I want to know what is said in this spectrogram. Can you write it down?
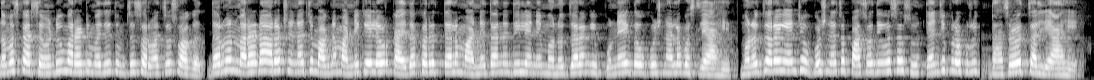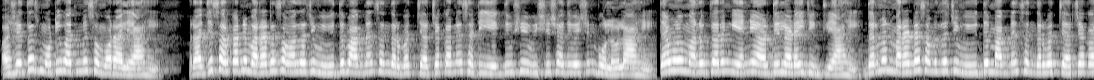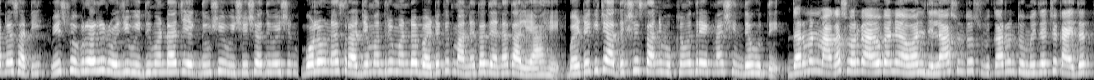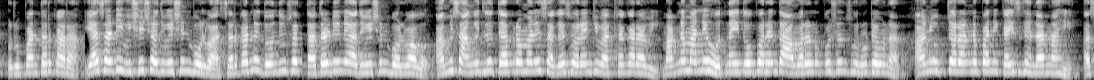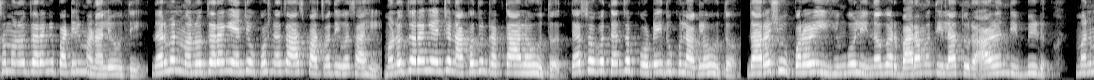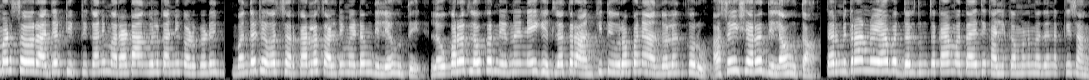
नमस्कार सेव्हन्टी मराठीमध्ये तुमचं सर्वांचं स्वागत. दरम्यान मराठा आरक्षणाच्या मागण्या मान्य केल्यावर कायदा करत त्याला मान्यता न दिल्याने मनोज जारंगे पुन्हा एकदा उपोषणाला बसले आहेत. मनोज जारंग यांच्या उपोषणाचा पाचवा दिवस असून त्यांची प्रकृती ढासळत चालली आहे. अशातच मोठी बातमी समोर आली आहे. राज्य सरकारने मराठा समाजाच्या विविध मागण्यांसंदर्भात चर्चा करण्यासाठी एक दिवसीय विशेष अधिवेशन बोलवलं आहे. त्यामुळे मनोज जरांगे यांनी अर्धी लढाई जिंकली आहे. दरम्यान मराठा समाजाच्या विविध मागण्यांसंदर्भात चर्चा करण्यासाठी वीस फेब्रुवारी रोजी विधिमंडळाचे एक दिवसीय विशेष अधिवेशन बोलवण्यास राज्य मंत्रिमंडळ बैठकीत मान्यता देण्यात आली आहे. बैठकीच्या अध्यक्षस्थानी मुख्यमंत्री एकनाथ शिंदे होते. दरम्यान मागासवर्ग आयोगाने अहवाल दिला असून तो स्वीकारून तुम्ही त्याचे कायद्यात रूपांतर करा. यासाठी विशेष अधिवेशन बोलवा. सरकारने दोन दिवसात तातडीने अधिवेशन बोलवावं. आम्ही सांगितलं त्याप्रमाणे सगळ्या स्वरांची व्याख्या करावी. मागणं मान्य होत नाही तोपर्यंत आमरण उपोषण सुरू ठेवणार आणि उपचार अन्न पाणी काहीच घेणार नाही असं मनोज जरांगे पाटील म्हणाले होते. दरम्यान मनोज जरांगे यांच्या उपोषणाचा आज पाचवा दिवस आहे. मनोज जरांगे यांच्या नाकातून रक्त आलं होतं. त्यासोबत त्यांचं पोटही दुखू लागलं होतं. धाराशिव परळी हिंगोली नगर बारामती लातूर आळंदी बीड मनमाडसह राज्यात ठिकठिकाणी मराठा आंदोलकांनी कडकडीत बंद ठेवत सरकारलाच अल्टिमेटम दिले होते. लवकरात लवकर निर्णय नाही घेतला तर आणखी तीव्रपणे आंदोलन करू असा इशारा दिला होता. तर मित्रांनो याबद्दल तुमचं काय मत आहे ते खाली कमेंटमध्ये नक्की सांगा.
